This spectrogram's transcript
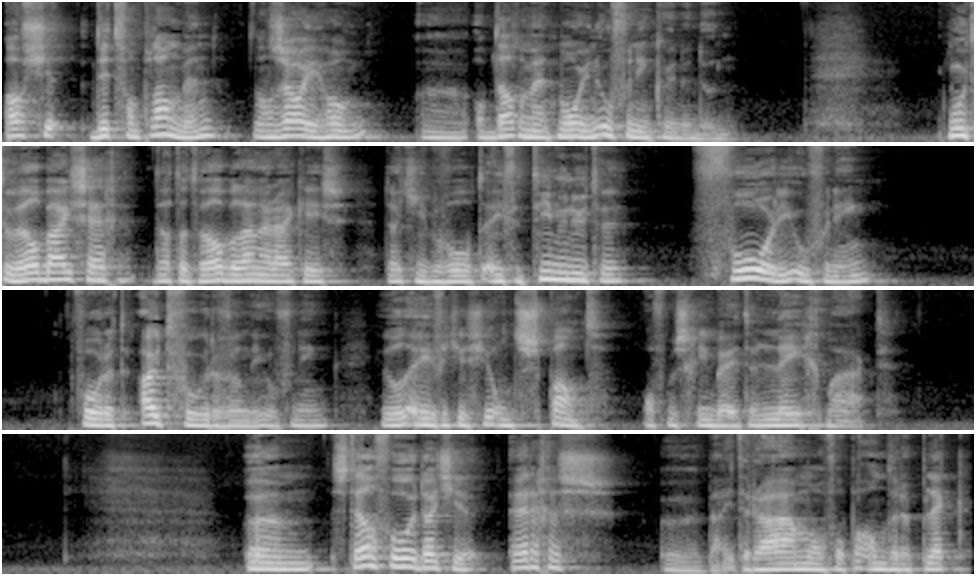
als je dit van plan bent, dan zou je gewoon uh, op dat moment mooi een oefening kunnen doen. Ik moet er wel bij zeggen dat het wel belangrijk is dat je bijvoorbeeld even 10 minuten voor die oefening, voor het uitvoeren van die oefening, wil eventjes je ontspant of misschien beter leeg maakt. Um, stel voor dat je ergens uh, bij het raam of op een andere plek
